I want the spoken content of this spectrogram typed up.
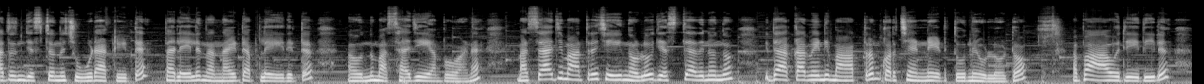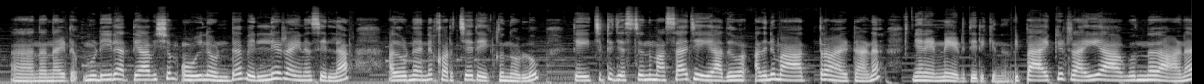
അതൊന്ന് ജസ്റ്റ് ഒന്ന് ചൂടാക്കിയിട്ട് തലയിൽ നന്നായിട്ട് അപ്ലൈ ചെയ്തിട്ട് ഒന്ന് മസാജ് ചെയ്യാൻ പോവാണ്. മസാജ് മാത്രമേ ചെയ്യുന്നുള്ളൂ. ജസ്റ്റ് അതിനൊന്ന് ഇതാക്കാൻ വേണ്ടി മാത്രം കുറച്ച് എണ്ണ എടുത്തു എന്നേ ഉള്ളൂ കേട്ടോ. അപ്പോൾ ആ ഒരു രീതിയിൽ നന്നായിട്ട് മുടിയിൽ അത്യാവശ്യം ഓയിലുണ്ട്. വലിയ ഡ്രൈനസ് ഇല്ല. അതുകൊണ്ട് തന്നെ കുറച്ചേ തേക്കുന്നുള്ളൂ. തേച്ചിട്ട് ജസ്റ്റ് ഒന്ന് മസാജ് ചെയ്യുക. അത് അതിന് മാത്രമായിട്ടാണ് ഞാൻ എണ്ണ എടുത്തിരിക്കുന്നത്. ഈ പായ്ക്ക് ഡ്രൈ ആകുന്നതാണ്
